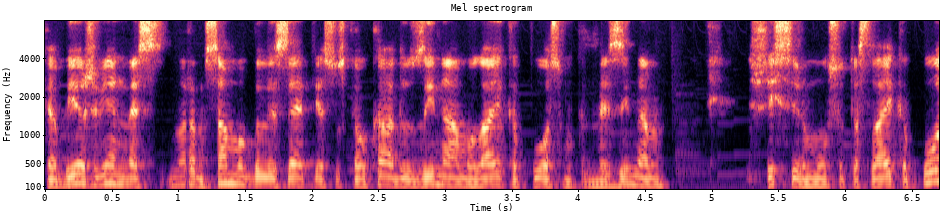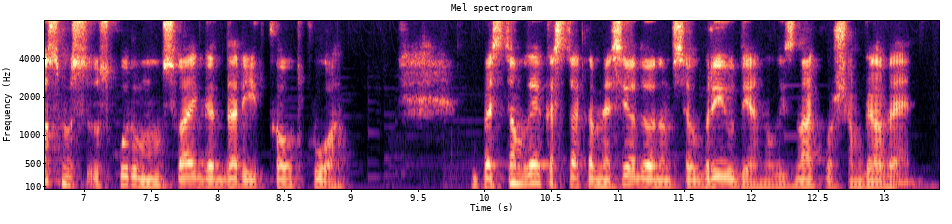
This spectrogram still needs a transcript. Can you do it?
ka bieži vien mēs varam samobilizēties uz kaut kādu zināmu laika posmu, kad mēs zinām, šis ir mūsu tas laika posms, uz kuru mums vajag darīt kaut ko. Un pēc tam liekas, tā, ka mēs iedodam sev brīvdienu līdz nākošam gavēnim.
